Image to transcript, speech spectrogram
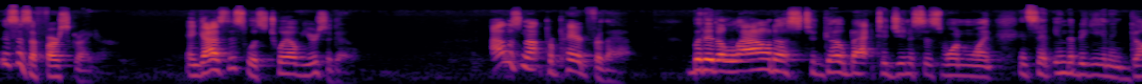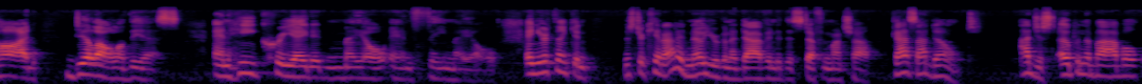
This is a first grader. And guys, this was 12 years ago. I was not prepared for that. But it allowed us to go back to Genesis 1 1 and said, In the beginning, God did all of this. And He created male and female. And you're thinking, Mr. Ken, I didn't know you were going to dive into this stuff with my child. Guys, I don't. I just open the Bible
